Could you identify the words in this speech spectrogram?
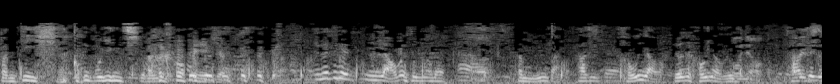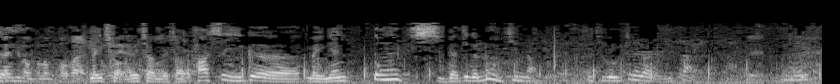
本地供不应求，供不应求。因为这个鸟为什么呢？很敏感，它是候鸟，就是候鸟为候鸟，它这个系统不能破坏。没错，没错，没错，它是一个每年冬起的这个路径呢，是其中重要的一半。对，没福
